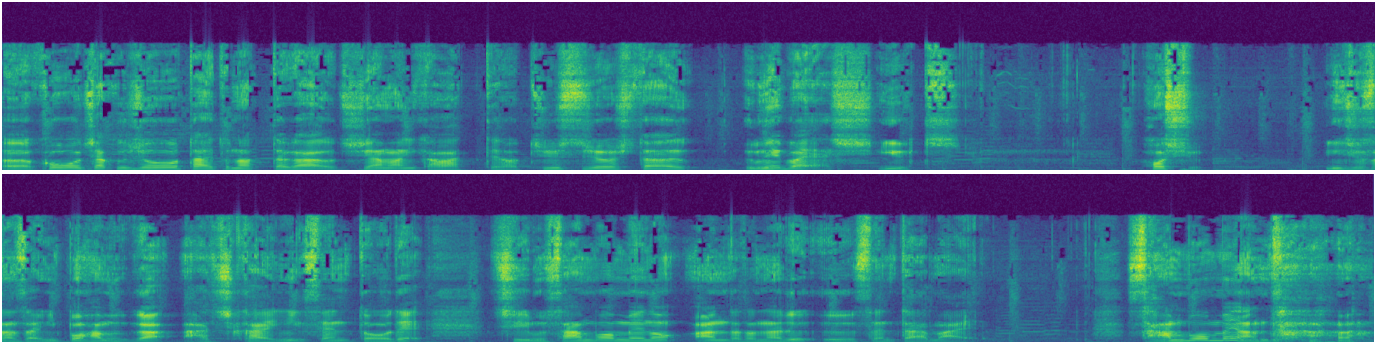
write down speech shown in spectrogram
膠着状態となったが内山に代わって途中出場した梅林勇気保守。23歳日本ハムが8回に先頭でチーム3本目の安打となるセンター前。3本目なんだ。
